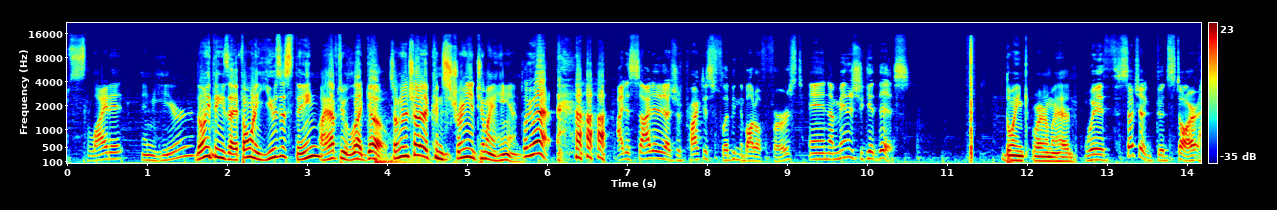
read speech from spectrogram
slide it in here. The only thing is that if I want to use this thing, I have to let go. So I'm going to try to constrain it to my hand. Look at that. I decided I should practice flipping the bottle first, and I managed to get this. Doink, right on my head. With such a good start,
